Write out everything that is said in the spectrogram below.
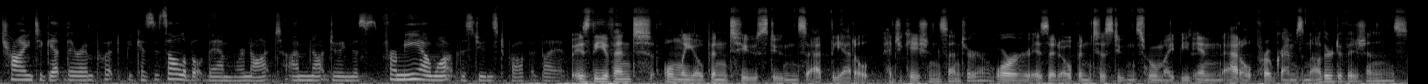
trying to get their input because it's all about them. We're not, I'm not doing this for me. I want the students to profit by it. Is the event only open to students at the Adult Education Center, or is it open to students who might be in adult programs in other divisions?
